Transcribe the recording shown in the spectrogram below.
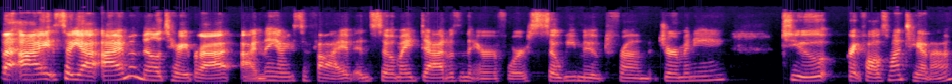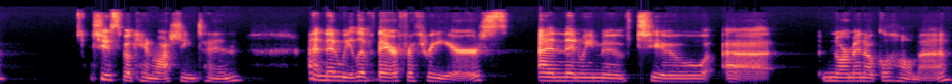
but I, so yeah, I'm a military brat. I'm the youngest of five. And so my dad was in the Air Force. So we moved from Germany to Great Falls, Montana, to Spokane, Washington. And then we lived there for three years. And then we moved to uh, Norman, Oklahoma.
